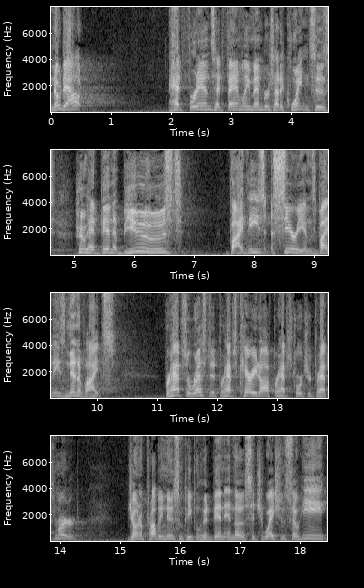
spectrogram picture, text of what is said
no doubt, had friends, had family members, had acquaintances who had been abused by these Assyrians, by these Ninevites, perhaps arrested, perhaps carried off, perhaps tortured, perhaps murdered. Jonah probably knew some people who had been in those situations, so he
